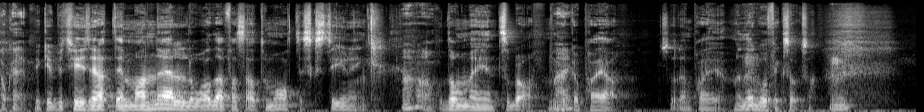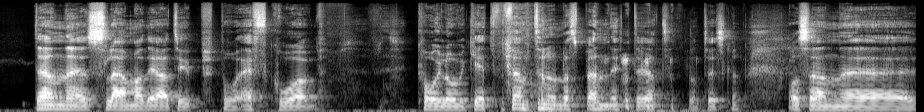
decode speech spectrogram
Okej. Vilket betyder att det är en manuell låda fast automatisk styrning. Jaha. Och de är inte så bra. De brukar paja. Så den pajar ju. Men det Mm. går att fixa också. Mm. Den eh, slammade jag typ på FK Coilover Kit för 1500 spänn nytt, du vet. Från Tyskland. Och sen eh,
